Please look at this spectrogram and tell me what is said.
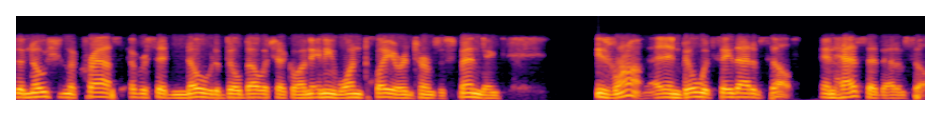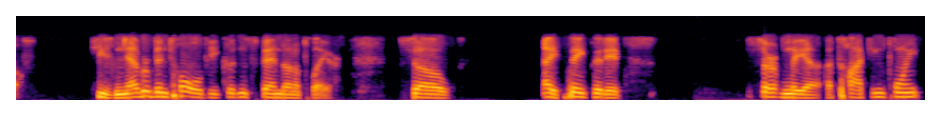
the notion the Krafts ever said no to Bill Belichick on any one player in terms of spending is wrong. And Bill would say that himself and has said that himself. He's never been told he couldn't spend on a player. So I think that it's certainly a, a talking point,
